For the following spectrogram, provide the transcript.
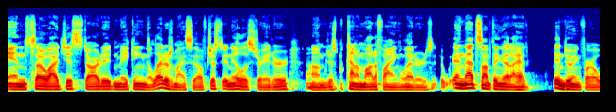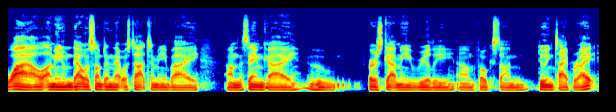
And so I just started making the letters myself, just in Illustrator, um, just kind of modifying letters. And that's something that I had been doing for a while. I mean, that was something that was taught to me by um, the same guy who first got me really um, focused on doing type right.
